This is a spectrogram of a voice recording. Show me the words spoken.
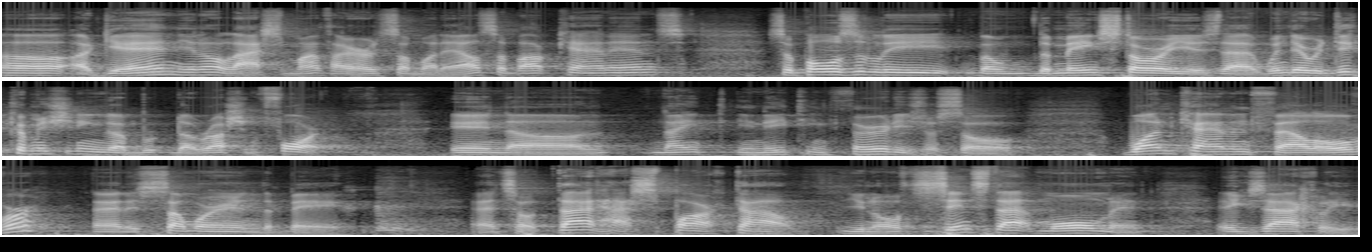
uh, again. You know, last month I heard someone else about cannons. Supposedly, the, the main story is that when they were decommissioning the, the Russian fort in uh, 19, in 1830s or so, one cannon fell over and is somewhere in the bay. And so that has sparked out, you know, since that moment, exactly.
